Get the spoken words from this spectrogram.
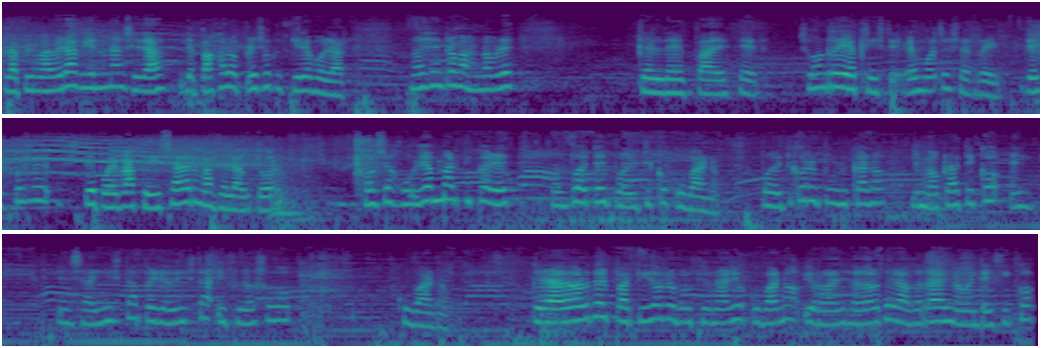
Con la primavera viene una ansiedad de pájaro preso que quiere volar. No hay centro más noble que el de padecer. Solo un rey existe, el muerto es el rey. Después de este poema, ¿queréis saber más del autor? José Julián Martí Pérez fue un poeta y político cubano, político republicano, democrático, en- ensayista, periodista y filósofo cubano, creador del Partido Revolucionario Cubano y organizador de la Guerra del 95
